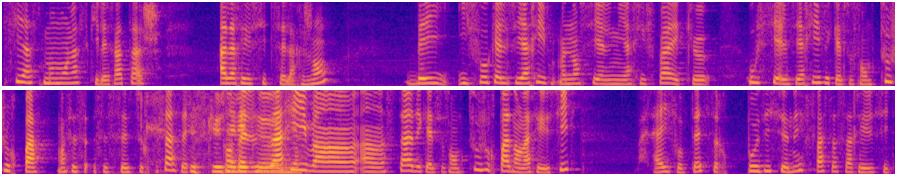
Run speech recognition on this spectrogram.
Si à ce moment-là, ce qui les rattache à la réussite, c'est l'argent, ben, il faut qu'elles y arrivent. Maintenant, si elles n'y arrivent pas et que ou si elles y arrivent et qu'elles se sentent toujours pas. Moi, c'est surtout ça. C'est ce que quand elles te arrivent à un, à un stade et qu'elles se sentent toujours pas dans la réussite, bah là, il faut peut-être se repositionner face à sa réussite.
